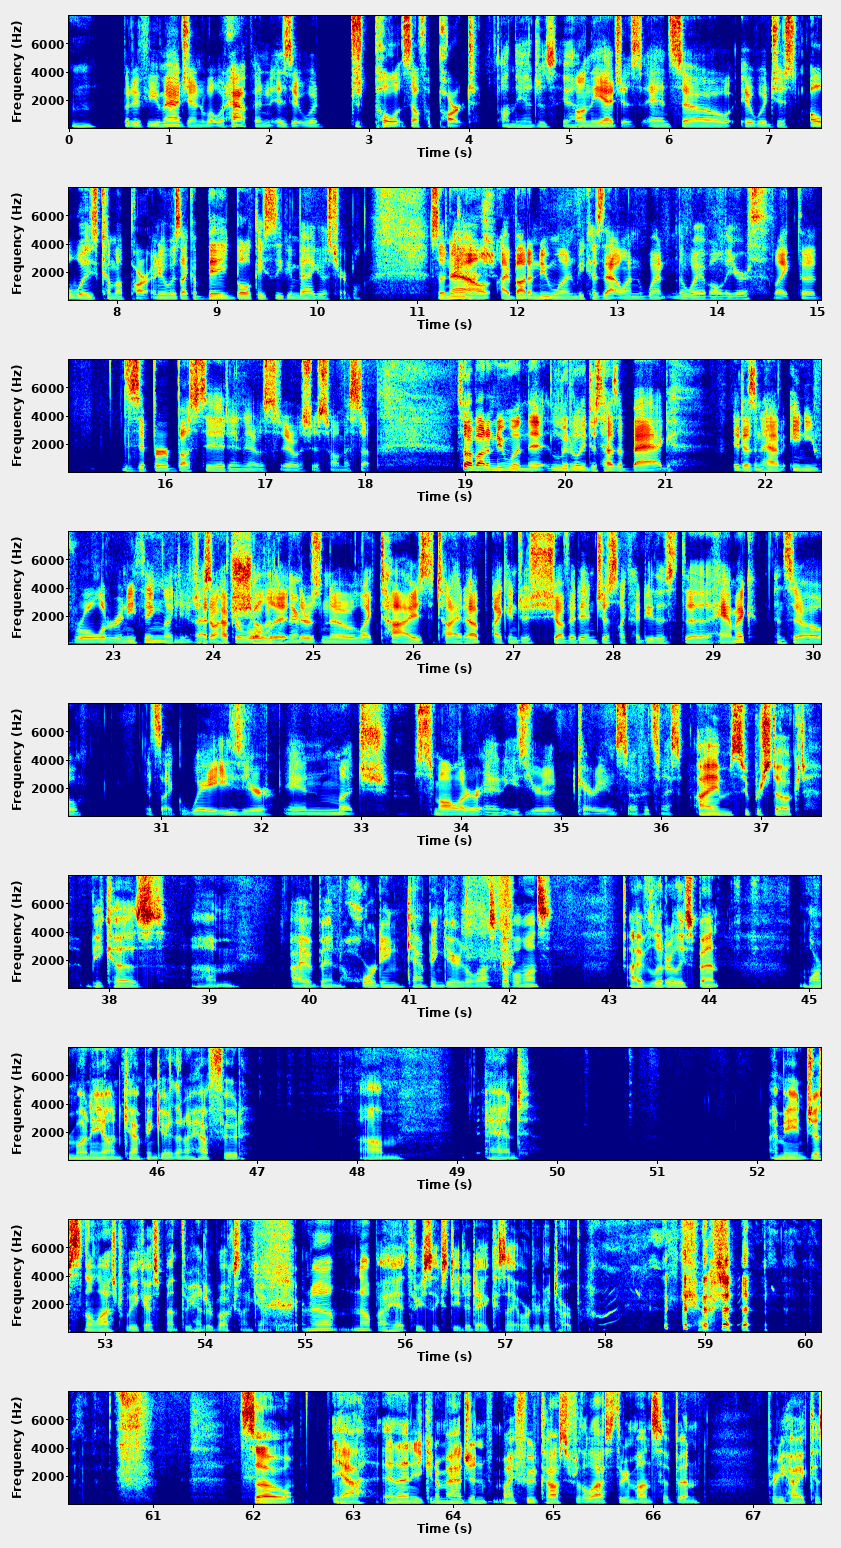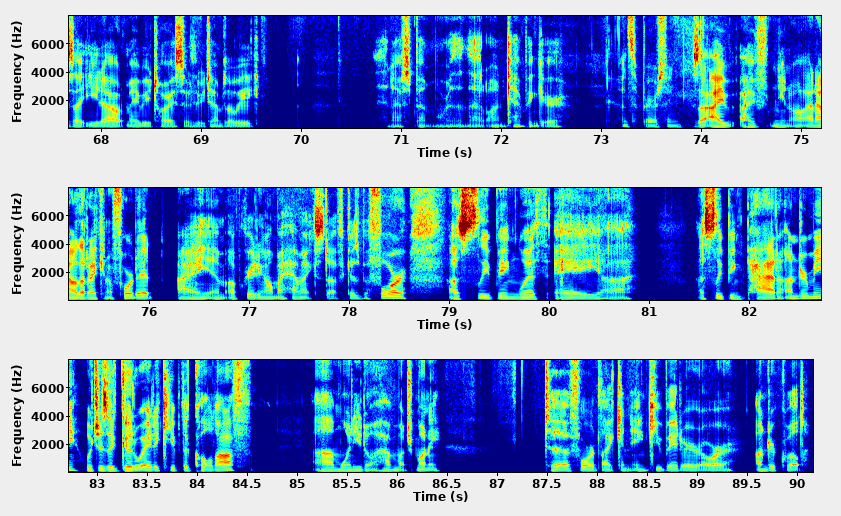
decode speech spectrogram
Mm-hmm. But if you imagine, what would happen is it would just pull itself apart On the edges. Yeah. on the edges. And so it would just always come apart. And it was like a big, bulky sleeping bag. It was terrible. So now I bought a new one because that one went the way of all the earth. Like the zipper busted and it was it was just all messed up. So I bought a new one that literally just has a bag. It doesn't have any roll or anything. Like I don't have to roll it in it. there? There's no like ties to tie it up. I can just shove it in just like I do this the hammock. And so it's like way easier and much smaller and easier to carry and stuff. It's nice. I'm super stoked because um, I have been hoarding camping gear the last couple of months. I've literally spent more money on camping gear than I have food. Um, and I mean, just in the last week, I spent 300 bucks on camping gear. No, nope, I hit 360 today because I ordered a tarp. Gosh. So, yeah, and then you can imagine my food costs for the last three months have been pretty high because I eat out maybe twice or three times a week, and I've spent more than that on camping gear. That's embarrassing. Because I, I've, you know, now that I can afford it, I am upgrading all my hammock stuff. Because before, I was sleeping with a, uh, a sleeping pad under me, which is a good way to keep the cold off um, when you don't have much money to afford like an incubator or underquilt.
